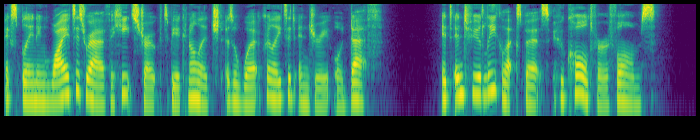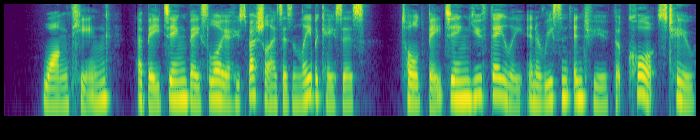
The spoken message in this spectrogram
explaining why it is rare for heat stroke to be acknowledged as a work related injury or death. It interviewed legal experts who called for reforms. Wang Ting, a Beijing based lawyer who specializes in labor cases, told Beijing Youth Daily in a recent interview that courts, too,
